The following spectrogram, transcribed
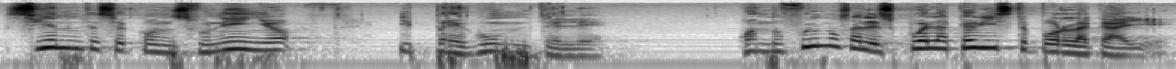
Siéntese con su niño y pregúntele, cuando fuimos a la escuela, ¿qué viste por la calle?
